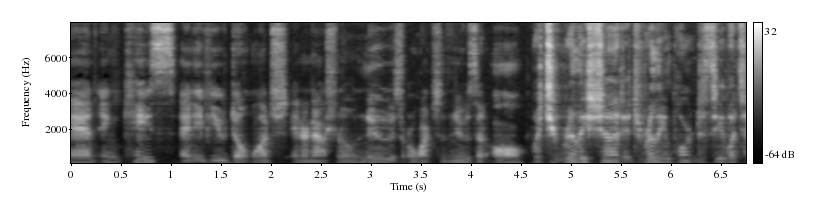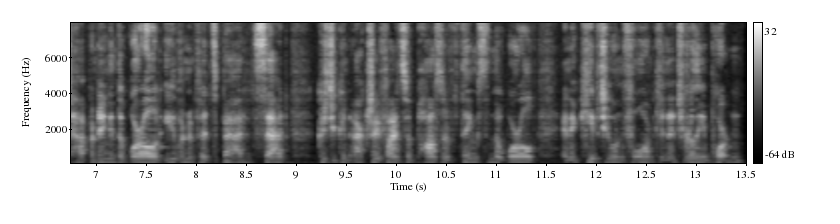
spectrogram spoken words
And in case any of you don't watch international news or watch the news at all, which you really should, it's really important to see what's happening in the world, even if it's bad and sad, because you can actually find some positive things in the world and it keeps you informed and it's really important.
